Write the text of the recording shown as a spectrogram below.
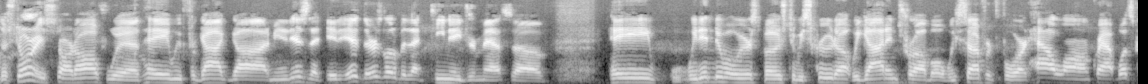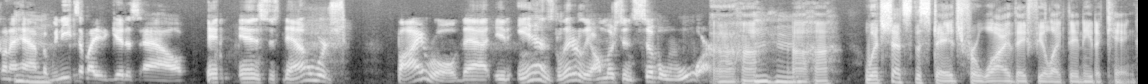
the stories start off with hey we forgot god. I mean it is that it is there's a little bit of that teenager mess of hey we didn't do what we were supposed to. We screwed up. We got in trouble. We suffered for it. How long? Crap. What's going to happen? Mm-hmm. we need somebody to get us out. And, and it's this downward spiral that it ends literally almost in civil war. Uh-huh. Mm-hmm. uh-huh which sets the stage for why they feel like they need a king.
